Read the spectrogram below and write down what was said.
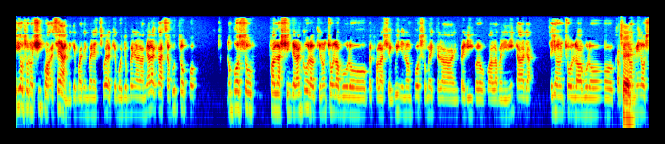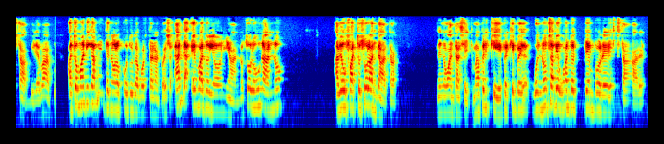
Io sono 6 anni che vado in Venezuela e che voglio bene alla mia ragazza, purtroppo non posso farla scendere ancora perché non c'è un lavoro per farla scendere, quindi non posso metterla in pericolo, farla venire in Italia se io non ho un lavoro capito, Certo. almeno stabile. va. Automaticamente non l'ho potuta portare. So- and- E vado io ogni anno. Solo un anno avevo fatto solo andata nel 97. Ma perché? Perché per- non sapevo quanto tempo restare.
